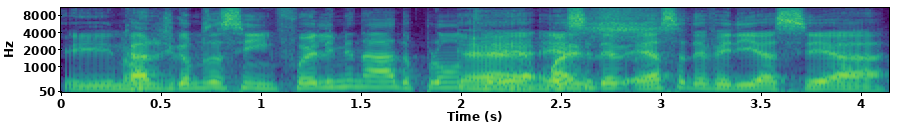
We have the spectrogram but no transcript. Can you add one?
E não... Cara, digamos assim, foi eliminado, pronto. É, É, mas- de- essa deveria ser a,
